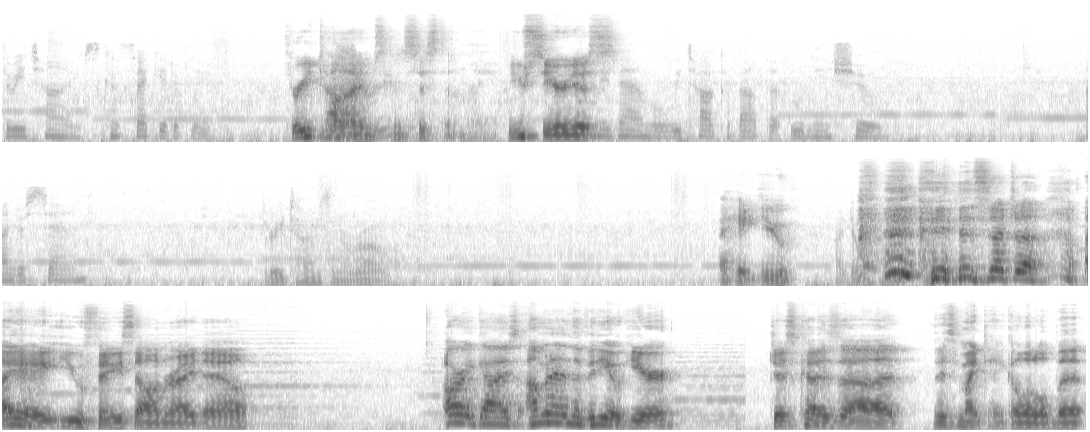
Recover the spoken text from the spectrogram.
three times consecutively. Three times serious? consistently. Are you serious? Only then will we talk about the Ulin Shu. Understand? three times in a row. I hate you. I don't it's such a I hate you face on right now. Alright guys, I'm gonna end the video here. Just cause uh this might take a little bit.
